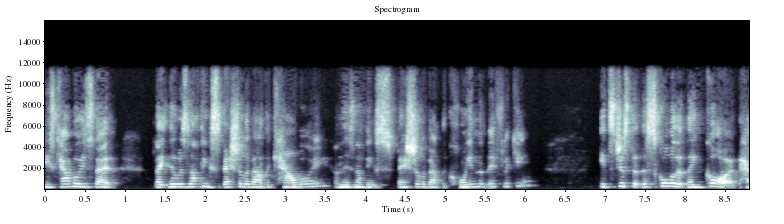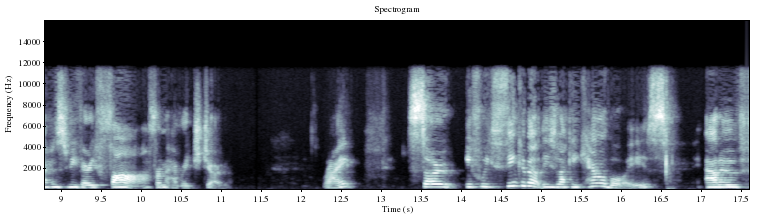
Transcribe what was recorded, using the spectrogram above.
these cowboys that like there was nothing special about the cowboy and there's nothing special about the coin that they're flicking. It's just that the score that they got happens to be very far from average Joe, right? So if we think about these lucky cowboys, out of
